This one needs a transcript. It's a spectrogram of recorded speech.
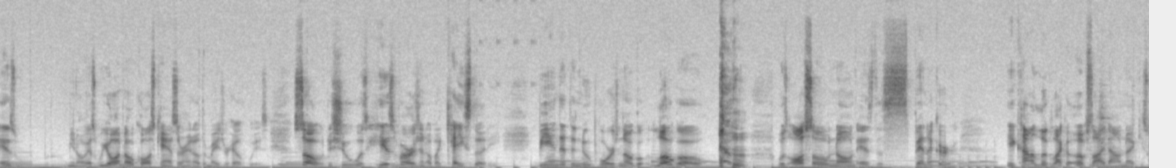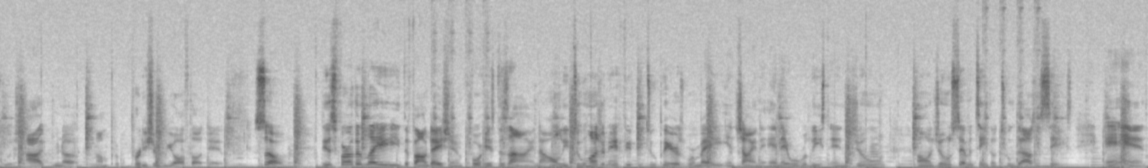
as you know, as we all know, cause cancer and other major health risks. So the shoe was his version of a case study, being that the Newport's logo was also known as the Spinnaker. It kind of looked like an upside down Nike swoosh. I, you know, I'm pr- pretty sure we all thought that. So this further laid the foundation for his design. Now, only 252 pairs were made in China, and they were released in June on June 17th of 2006. And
